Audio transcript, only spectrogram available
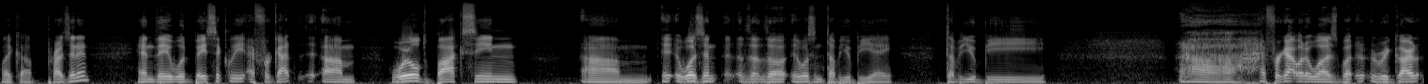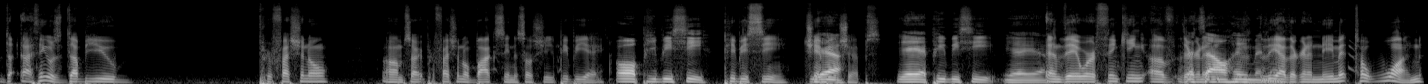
like a president, and they would basically, I forgot, um, World Boxing. Um, it, it wasn't uh, the the it wasn't WBA, WB. Uh, I forgot what it was, but regard, I think it was W. Professional, oh, I'm sorry, Professional Boxing Association (PBA), Oh, PBC. PBC championships, Yeah, yeah, PBC. Yeah, yeah. and they were thinking of they're That's gonna Al Haymon, yeah yeah. they're gonna name it to one.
